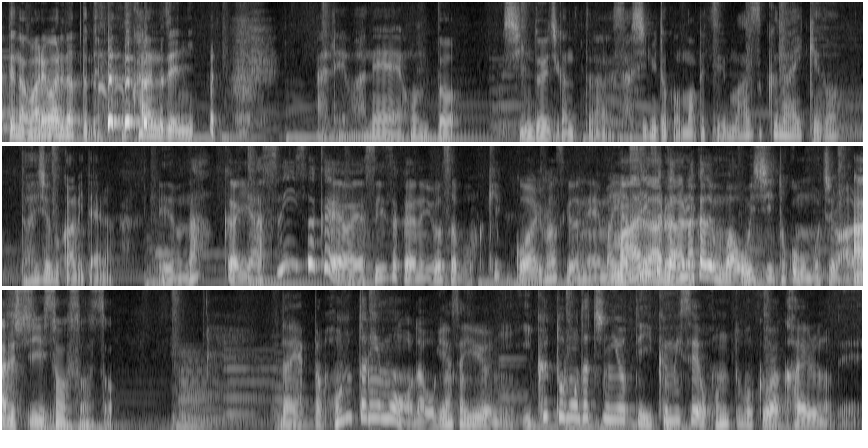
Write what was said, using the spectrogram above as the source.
てるのは我々だったね、完全に。あれはねほんとしんどい時間だったな。刺身とかもまあ別にまずくないけど大丈夫かみたいなえでもなんか安い居酒屋は安い居酒屋の良さ僕結構ありますけどね、まあ、まあ安い居酒屋の中でもまあ美味しいとこももちろんあるあるしそうそうそだからやっぱ本当にもうだ小木さん言うように行く友達によって行く店を本当僕は変えるので。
